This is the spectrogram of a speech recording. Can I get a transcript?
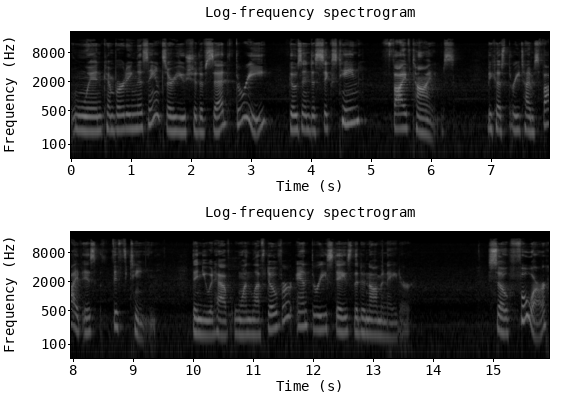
When converting this answer, you should have said 3 goes into 16 five times because 3 times 5 is 15. Then you would have 1 left over and 3 stays the denominator. So 4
